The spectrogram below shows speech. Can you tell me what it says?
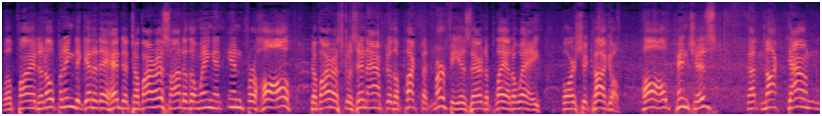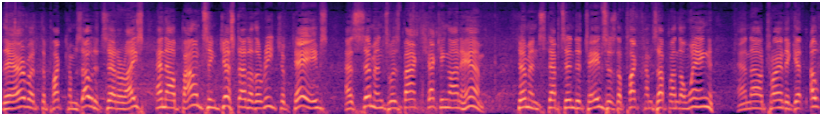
will find an opening to get it ahead to Tavares onto the wing and in for Holl. Tavares goes in after the puck, but Murphy is there to play it away for Chicago. Holl pinches, got knocked down there, but the puck comes out at center ice, and now bouncing just out of the reach of Toews as Simmonds was back checking on him. Simmonds steps into Toews as the puck comes up on the wing, and now trying to get out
